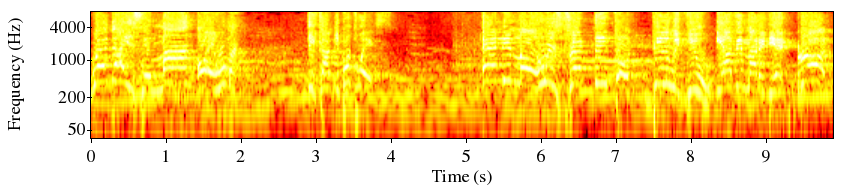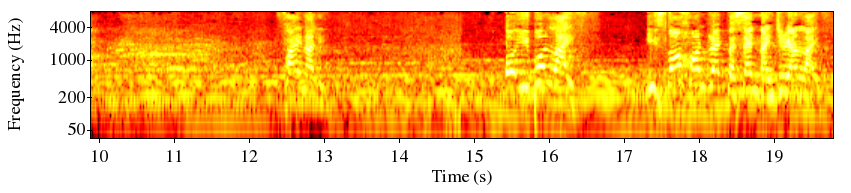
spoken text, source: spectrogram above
Whether it's a man or a woman, it can be both ways. Any man who is threatening to deal with you, he hasn't married yet. Run. Finally, Oyibo life is not 100% Nigerian life.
